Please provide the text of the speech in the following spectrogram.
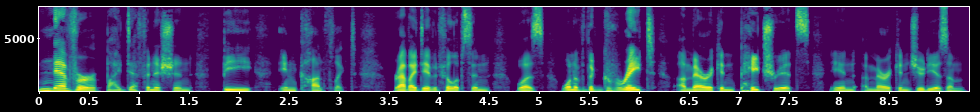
never, by definition, be in conflict. Rabbi David Philipson was one of the great American patriots in American Judaism.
